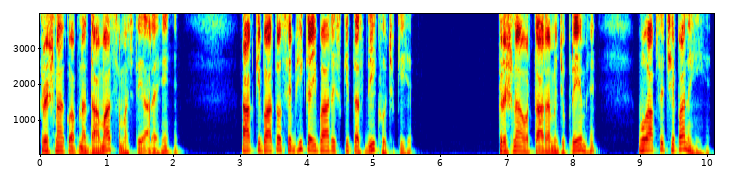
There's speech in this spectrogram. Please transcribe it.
कृष्णा को अपना दामाद समझते आ रहे हैं। आपकी बातों से भी कई बार इसकी तस्दीक हो चुकी है। कृष्णा और तारा में जो प्रेम है, वो आपसे छिपा नहीं है।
